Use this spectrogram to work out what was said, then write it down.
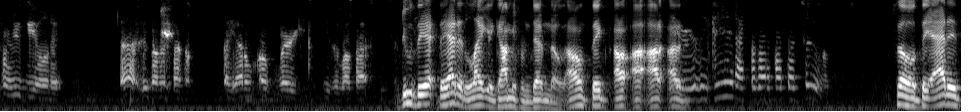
From Yu-Gi-Oh! in it. That is understandable. Like, I don't, I'm very confused about that. Dude, they they added light that got me from Death Note. I don't think I I I, I They really did. I forgot about that too. so they added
